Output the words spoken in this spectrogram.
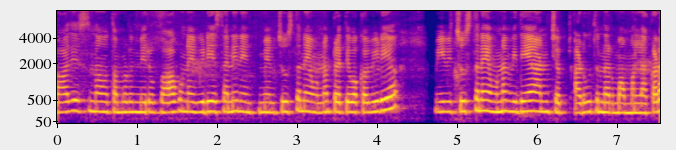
బాగా చేస్తున్నావు తమ్ముడు మీరు బాగున్నాయి వీడియోస్ అన్నీ నేను మేము చూస్తూనే ఉన్నాం ప్రతి ఒక్క వీడియో. మీవి చూస్తూనే ఉన్నాం ఇదే అని చెప్ అడుగుతున్నారు మమ్మల్ని అక్కడ.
